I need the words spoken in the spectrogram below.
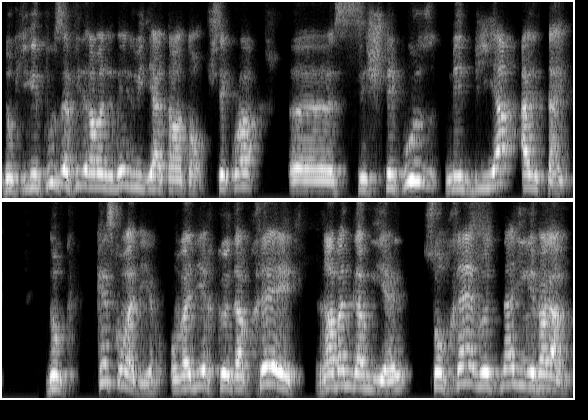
Donc il épouse la fille de Rabban Gabriel, il lui dit Attends, attends, tu sais quoi? Euh, c'est, Je t'épouse, mais Bia Altaï. Donc, qu'est-ce qu'on va dire? On va dire que d'après Rabban Gamliel, son frère, le Tnaï, il est valable.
